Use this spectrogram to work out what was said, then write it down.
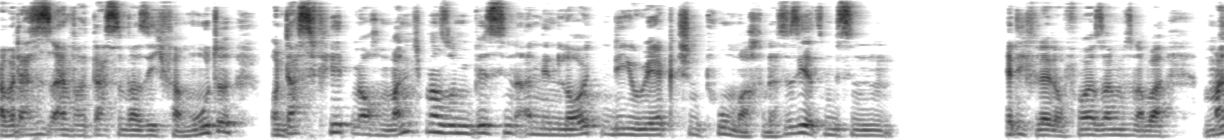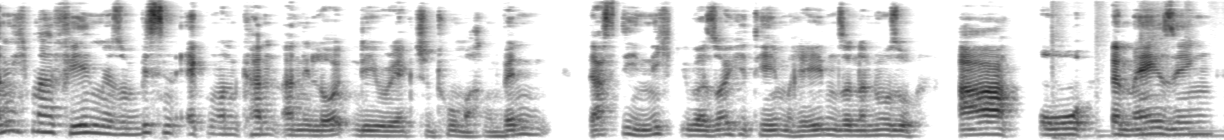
aber das ist einfach das, was ich vermute. Und das fehlt mir auch manchmal so ein bisschen an den Leuten, die Reaction 2 machen. Das ist jetzt ein bisschen Hätte ich vielleicht auch vorher sagen müssen, aber manchmal fehlen mir so ein bisschen Ecken und Kanten an den Leuten, die Reaction Tour machen. Wenn, dass die nicht über solche Themen reden, sondern nur so, ah, oh, amazing.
